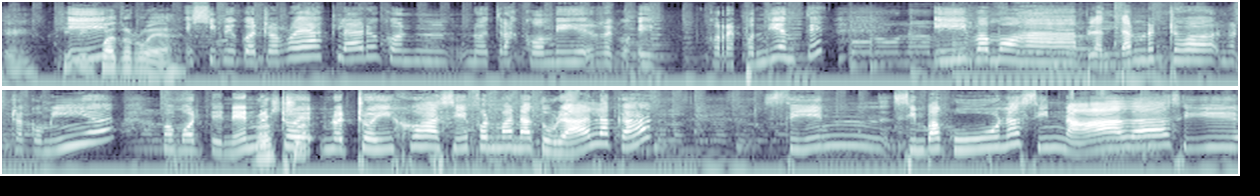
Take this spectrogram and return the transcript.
Eh, hippie en cuatro ruedas. Hippie cuatro ruedas, claro, con nuestras combis eh, correspondientes. Y vamos a plantar nuestro, nuestra comida. Vamos a tener nuestros nuestro hijos así de forma natural acá sin, sin vacunas, sin nada, así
